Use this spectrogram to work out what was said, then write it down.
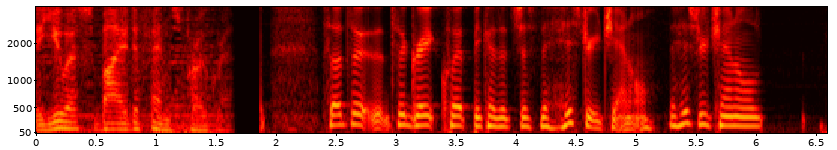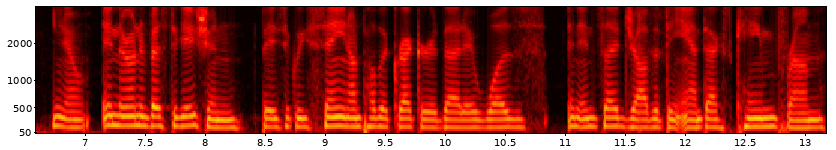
the U.S. Biodefense Program. So that's a it's a great clip because it's just the History Channel. The History Channel, you know, in their own investigation, basically saying on public record that it was an inside job that the anthrax came from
